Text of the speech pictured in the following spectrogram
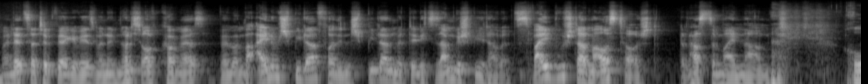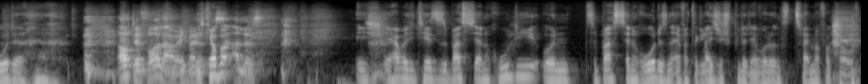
Mein letzter Tipp wäre gewesen, wenn du noch nicht drauf gekommen wärst, wenn man bei einem Spieler von den Spielern, mit denen ich zusammengespielt habe, zwei Buchstaben austauscht, dann hast du meinen Namen. Rode. Auch der Vorname, ich meine, das Ich glaube- alles. Ich habe die These, Sebastian Rudi und Sebastian Rode sind einfach der gleiche Spieler, der wurde uns zweimal verkauft.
